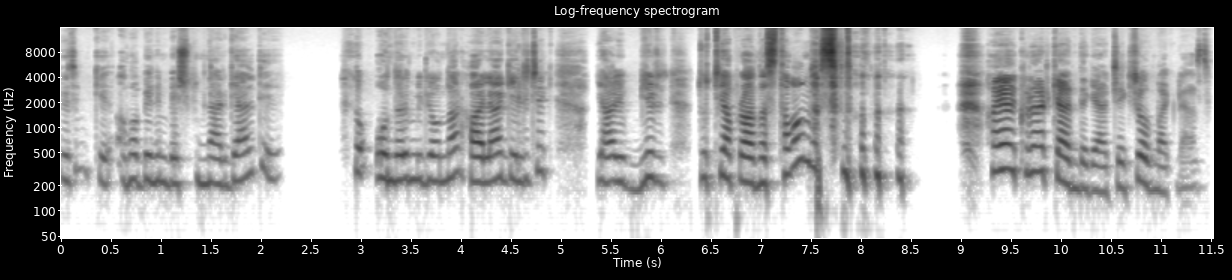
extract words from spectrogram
dedim ki ama benim 5000'ler geldi. Onların milyonlar hala gelecek. Yani bir dut yaprağı nasıl tamamlasın onu? Hayal kurarken de gerçekçi olmak lazım.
